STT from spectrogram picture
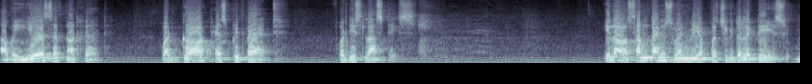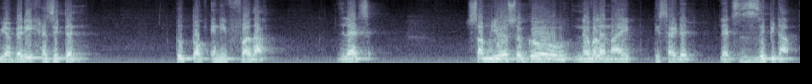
our ears have not heard what God has prepared for these last days. You know, sometimes when we are persecuted like this, we are very hesitant to talk any further. Let's, some years ago, Neville and I decided, let's zip it up.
